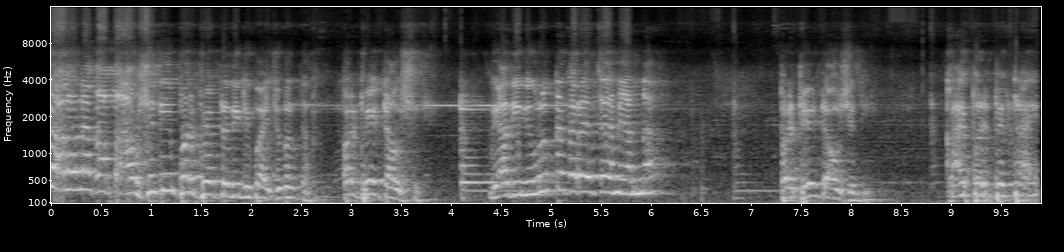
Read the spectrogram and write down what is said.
घालवण्याकरता औषधी परफेक्ट दिली पाहिजे म्हणतात. परफेक्ट औषधी. व्याधी निवृत्त करायचं आणि यांना? परफेक्ट औषधी. काय परफेक्ट आहे?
